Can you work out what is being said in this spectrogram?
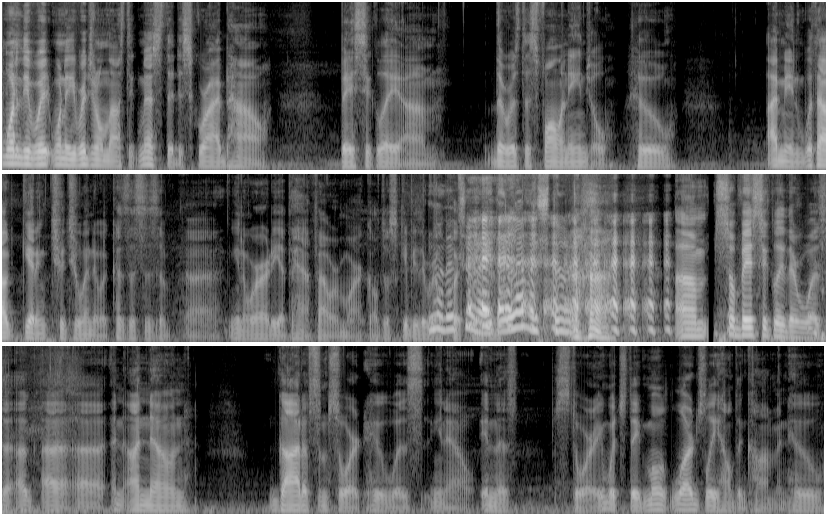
one of the one of the original Gnostic myths that describe how, basically, um, there was this fallen angel who, I mean, without getting too too into it, because this is a, uh, you know, we're already at the half hour mark. I'll just give you the real no, that's quick. all right. I love the story. Um, so basically, there was a, a, a, a an unknown god of some sort who was, you know, in this story, which they mo- largely held in common. Who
